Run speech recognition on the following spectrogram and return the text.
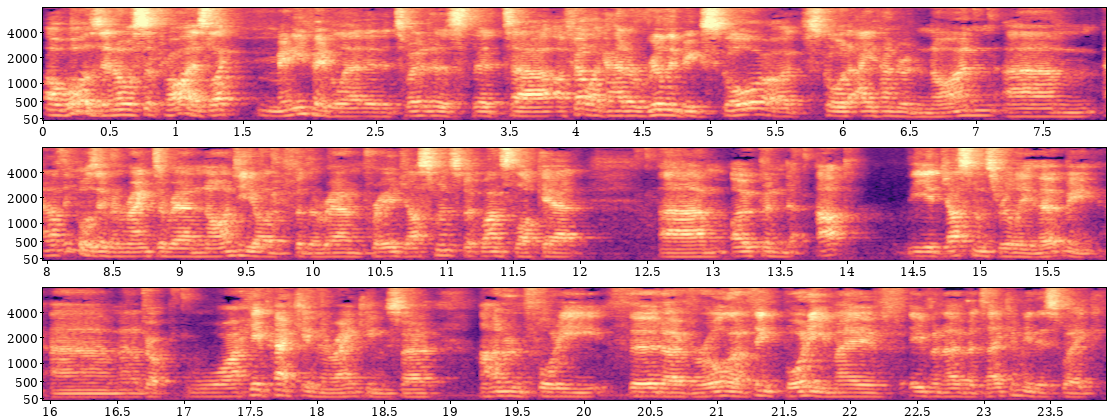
I was, and I was surprised, like many people out there that tweeted us, that uh, I felt like I had a really big score. I scored 809, um, and I think I was even ranked around 90 odd for the round pre adjustments. But once lockout um, opened up, the adjustments really hurt me, um, and I dropped way back in the rankings. So 143rd overall, and I think Bordy may have even overtaken me this week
